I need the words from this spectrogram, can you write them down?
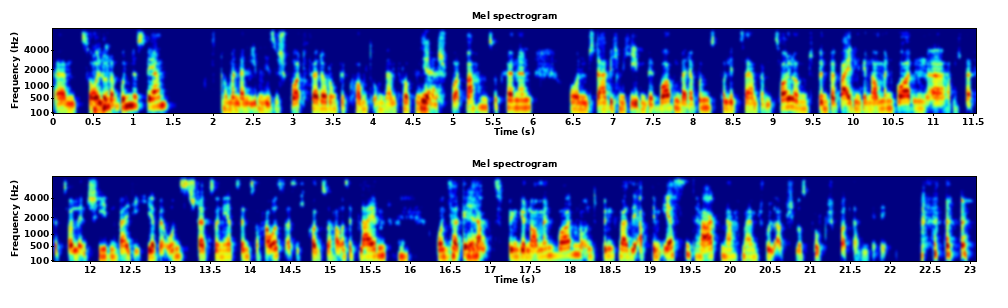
ähm, Zoll mhm. oder Bundeswehr, wo man dann eben diese Sportförderung bekommt, um dann professionell ja. Sport machen zu können. Und da habe ich mich eben beworben bei der Bundespolizei und beim Zoll und bin bei beiden genommen worden, äh, habe mich dafür Zoll entschieden, weil die hier bei uns stationiert sind zu Hause. Also ich konnte zu Hause bleiben. Mhm. Und es hat geklappt, ja. bin genommen worden und bin quasi ab dem ersten Tag nach meinem Schulabschluss Profisportlerin gewesen.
